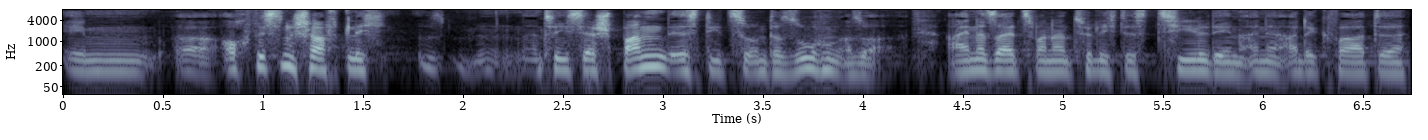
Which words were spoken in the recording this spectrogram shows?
eben äh, auch wissenschaftlich natürlich sehr spannend ist, die zu untersuchen. Also einerseits war natürlich das Ziel, denen eine adäquate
